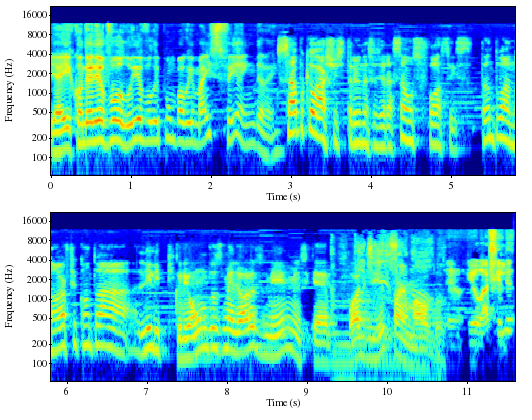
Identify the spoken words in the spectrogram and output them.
E aí quando ele evolui, evolui pra um bagulho mais feio ainda, velho. Sabe o que eu acho estranho nessa geração? Os fósseis. Tanto a North quanto a Lilip. Criou um dos melhores memes, que é Pode isso, Armaldo. Eu, eu, acho eles,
